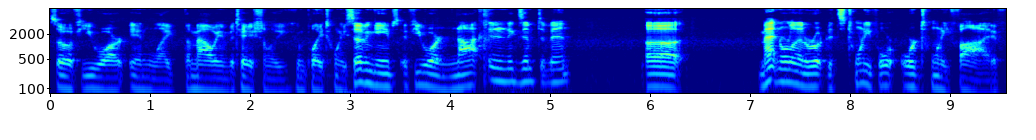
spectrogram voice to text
So if you are in like the Maui Invitational, you can play 27 games. If you are not in an exempt event, uh, Matt Norlander wrote it's 24 or 25.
